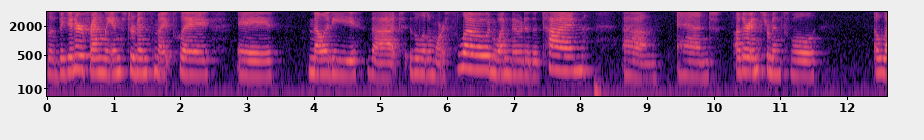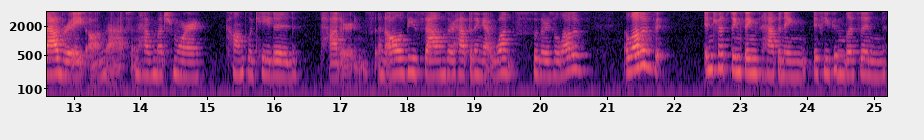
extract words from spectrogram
the beginner friendly instruments might play a melody that is a little more slow and one note at a time. Um, and other instruments will elaborate on that and have much more complicated patterns and all of these sounds are happening at once so there's a lot of a lot of interesting things happening if you can listen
